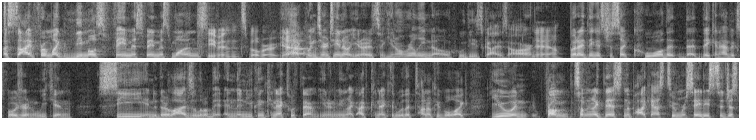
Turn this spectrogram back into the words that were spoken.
Aside from like the most famous, famous ones. Steven Spielberg. Yeah, Yeah, Quentin Tarantino. You know, it's like you don't really know who these guys are. Yeah. But I think it's just like cool that that they can have exposure and we can see into their lives a little bit, and then you can connect with them. You know what I mean? Like I've connected with a ton of people like you, and from something like this in the podcast to Mercedes to just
